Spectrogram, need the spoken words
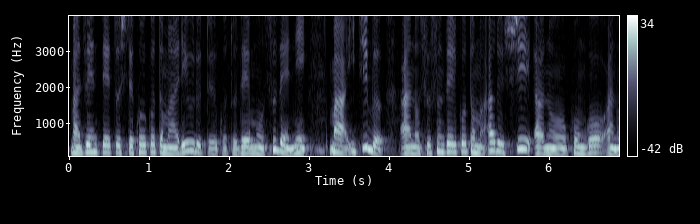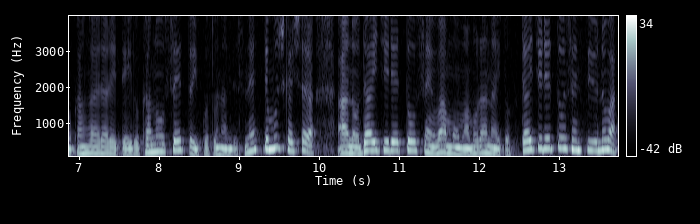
まあ、前提としてこういうこともあり得るということでもうすでに、まあ、一部あの進んでいることもあるしあの今後あの考えられている可能性ということなんですね。でもしかしたらあの第一列島線はもう守らないと第一列島線というのは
